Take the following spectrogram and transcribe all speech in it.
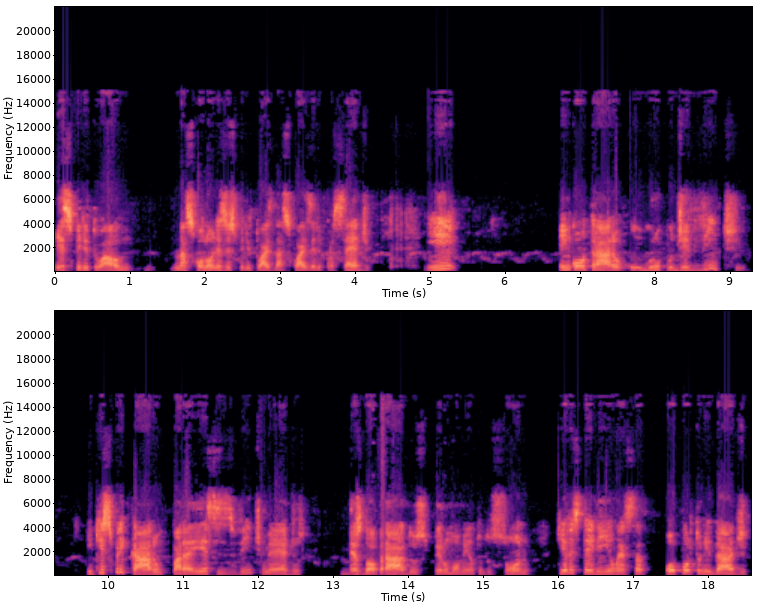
espiritual nas colônias espirituais das quais ele procede, e encontraram um grupo de 20 em que explicaram para esses 20 médios, desdobrados pelo momento do sono, que eles teriam essa oportunidade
